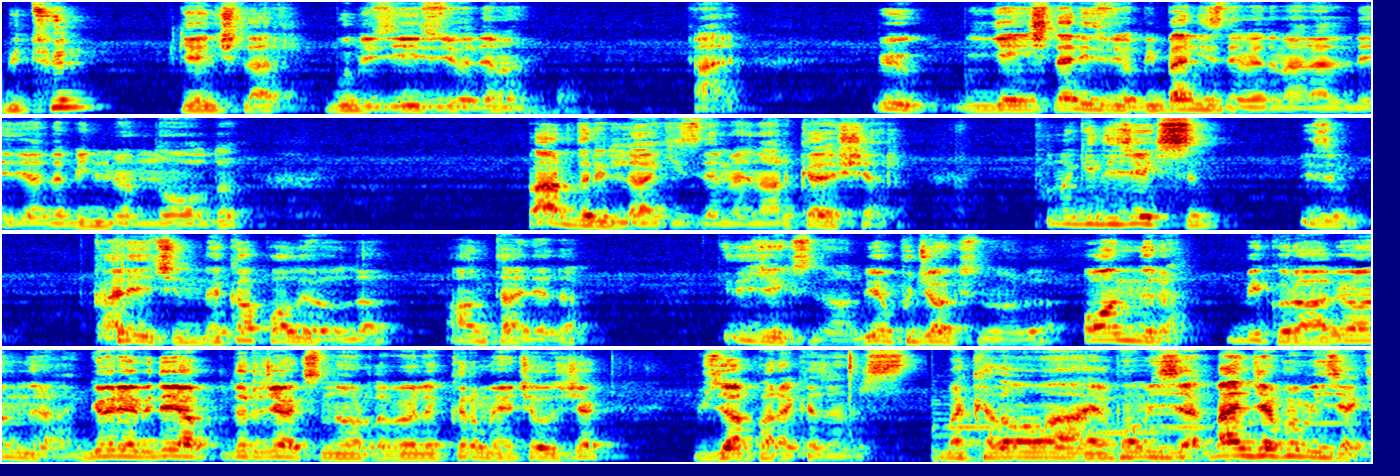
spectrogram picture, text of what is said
bütün gençler bu diziyi izliyor değil mi? Yani büyük gençler izliyor. Bir ben izlemedim herhalde ya da bilmiyorum ne oldu. Vardır illa ki izlemeyen arkadaşlar. Bunu gideceksin bizim Kale içinde kapalı yolda Antalya'da. Gideceksin abi yapacaksın orada. 10 lira. Bir kurabiye 10 lira. Görevi de yaptıracaksın orada böyle kırmaya çalışacak. Güzel para kazanırsın. Bakalım ama yapamayacak. Bence yapamayacak.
